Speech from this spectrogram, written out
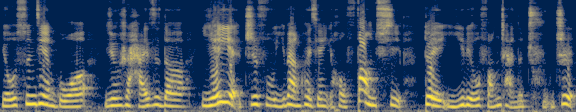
由孙建国，也就是孩子的爷爷支付一万块钱以后，放弃对遗留房产的处置。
